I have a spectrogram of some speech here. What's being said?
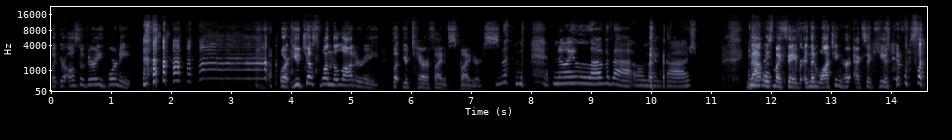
but you're also very horny. Or you just won the lottery, but you're terrified of spiders. no, I love that. Oh my gosh. That was my favorite. And then watching her execute it was like,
